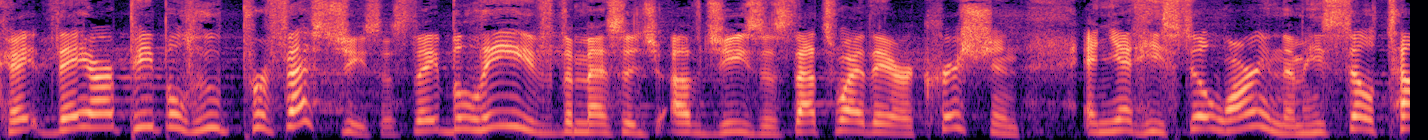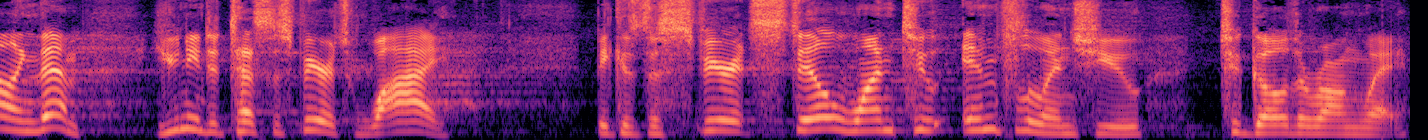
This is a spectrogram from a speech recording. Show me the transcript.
Okay, they are people who profess Jesus. They believe the message of Jesus. That's why they are Christian. And yet he's still warning them. He's still telling them, you need to test the spirits. Why? Because the spirits still want to influence you to go the wrong way.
